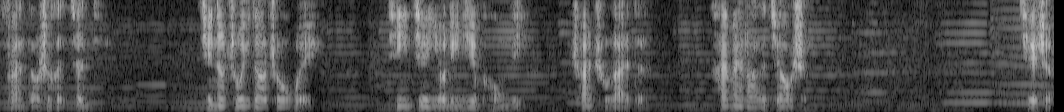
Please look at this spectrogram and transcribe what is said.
反倒是很镇定。竟能注意到周围，听见有临近棚里传出来的开麦拉的叫声。接着，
